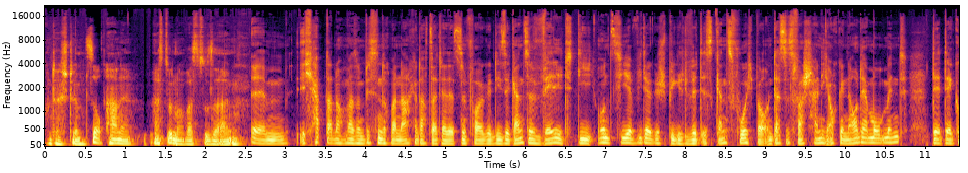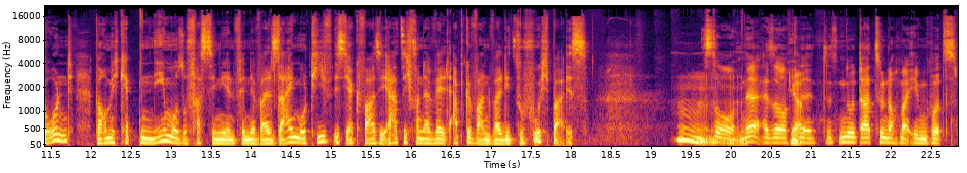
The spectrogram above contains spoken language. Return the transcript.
Und das stimmt. So. Arne, hast du noch was zu sagen? Ähm, ich habe da noch mal so ein bisschen drüber nachgedacht seit der letzten Folge. Diese ganze Welt, die uns hier wiedergespiegelt wird, ist ganz furchtbar. Und das ist wahrscheinlich auch genau der Moment, der, der Grund, warum ich Captain Nemo so faszinierend finde, weil sein Motiv ist ja quasi, er hat sich von der Welt abgewandt, weil die zu furchtbar ist. So, ne, also Ja. äh, das, nur dazu noch mal eben kurz.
